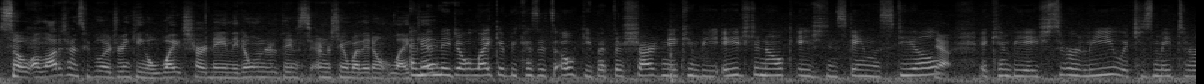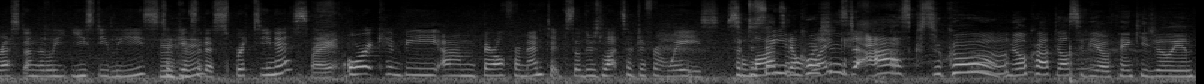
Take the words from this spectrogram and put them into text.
So a lot of times people are drinking a white Chardonnay and they don't under- they understand why they don't like and it. And then they don't like it because it's oaky, but their Chardonnay can be aged in oak, aged in stainless steel. Yeah. It can be aged sur lie, which is made to rest on the le- yeasty lees to give it a spritziness. Right. Or it can be um, barrel fermented. So there's lots of different ways. So, So to lots say you of don't questions like to ask. So go. Millcroft LCBO. Thank you, Gillian.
